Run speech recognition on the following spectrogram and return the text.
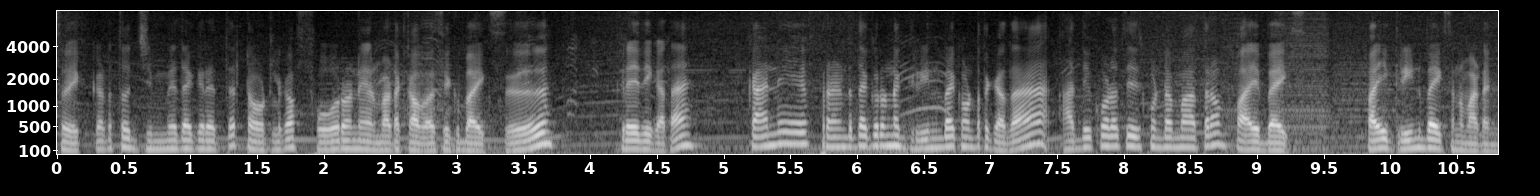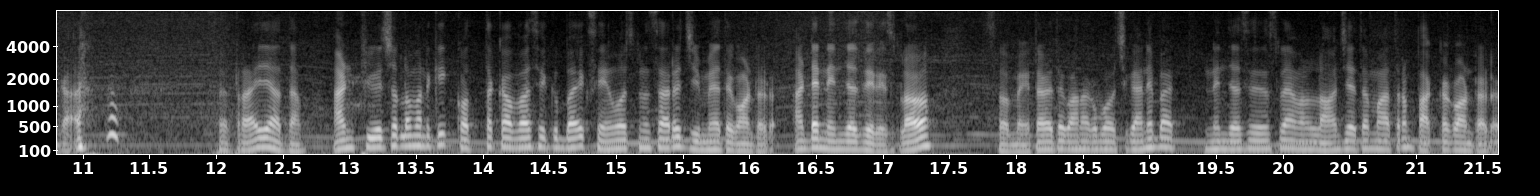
సో ఇక్కడతో జిమ్మి దగ్గర అయితే టోటల్గా ఫోర్ ఉన్నాయి అనమాట కవాసిక్ బైక్స్ క్రేజీ కదా? కానీ ఫ్రంట్ దగ్గర ఉన్న గ్రీన్ బైక్ ఉంటుంది కదా అది కూడా తీసుకుంటే మాత్రం five bikes five green bikes అనమాట ఇంకా. సో ట్రై చేద్దాం. అండ్ ఫ్యూచర్లో మనకి కొత్త కవాసిక్ బైక్స్ ఏం వచ్చినా సరే జిమ్ అయితే కొంటాడు. అంటే నింజా సిరీస్లో సో మిగతా అయితే కొనకపోవచ్చు కానీ బట్ నింజా సిరీస్లో ఏమైనా లాంచ్ అయితే మాత్రం పక్క కొంటాడు.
